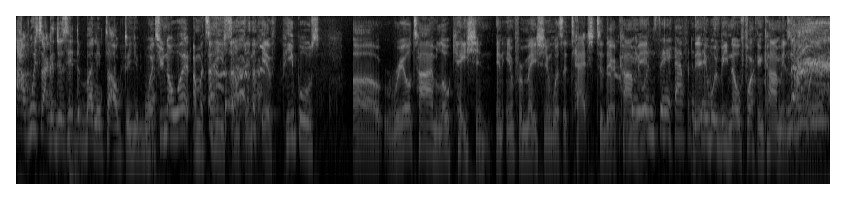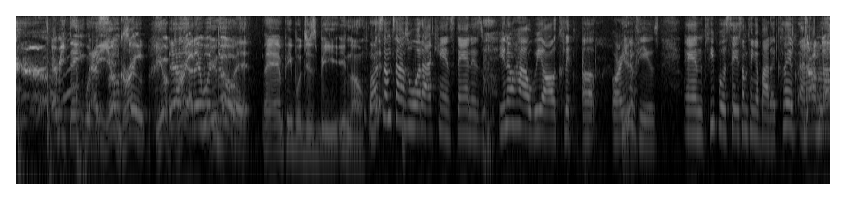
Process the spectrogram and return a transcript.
I wish I could just hit the button and talk to you, boy. But you know what? I'm gonna tell you something. if people's uh, real time location and information was attached to their comment, They wouldn't say half of the there- it would be no fucking comments nowhere. Everything would That's be so you're great. true. You're Yeah, great. yeah, they would you do know, it. Man, people just be, you know. Or sometimes what I can't stand is, you know how we all clip up our Yeah. interviews, and people say something about a clip, and Drop I'm the like,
